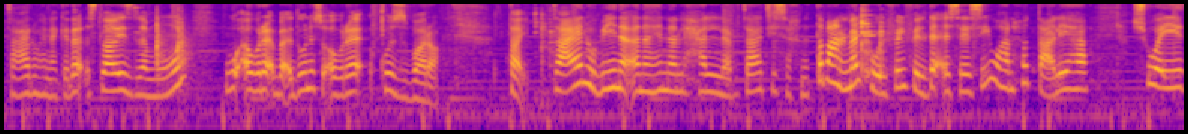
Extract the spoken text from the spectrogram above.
تعالوا هنا كده. سلايز ليمون وأوراق بقدونس واوراق كزبرة. طيب تعالوا بينا أنا هنا الحلة بتاعتي سخنت. طبعا الملح والفلفل ده أساسي وهنحط عليها شوية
